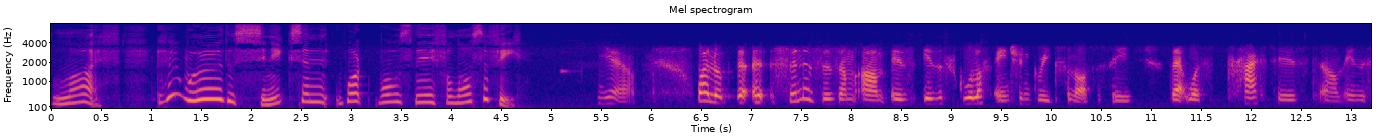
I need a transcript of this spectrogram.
life. Who were the cynics and what was their philosophy? Yeah. Well, look, uh, cynicism um, is, is a school of ancient Greek philosophy that was practiced um, in the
